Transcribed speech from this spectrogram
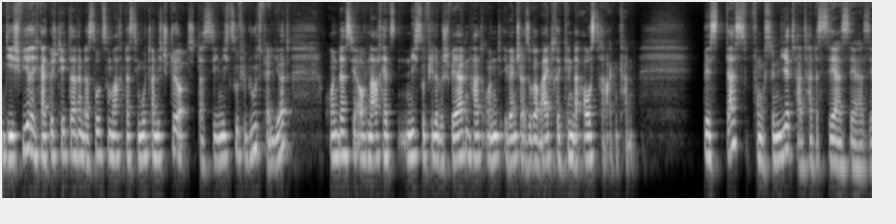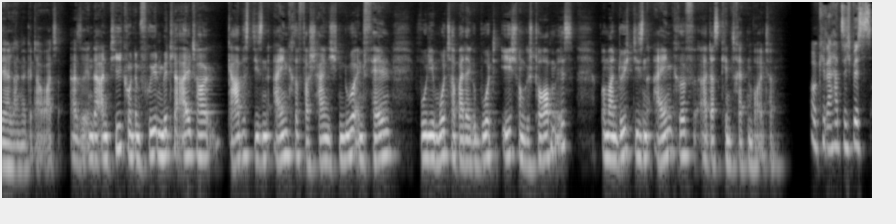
Die Schwierigkeit besteht darin, das so zu machen, dass die Mutter nicht stirbt, dass sie nicht zu viel Blut verliert und dass sie auch nachher nicht so viele Beschwerden hat und eventuell sogar weitere Kinder austragen kann. Bis das funktioniert hat, hat es sehr, sehr, sehr lange gedauert. Also in der Antike und im frühen Mittelalter gab es diesen Eingriff wahrscheinlich nur in Fällen, wo die Mutter bei der Geburt eh schon gestorben ist und man durch diesen Eingriff äh, das Kind retten wollte. Okay, da hat sich bis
